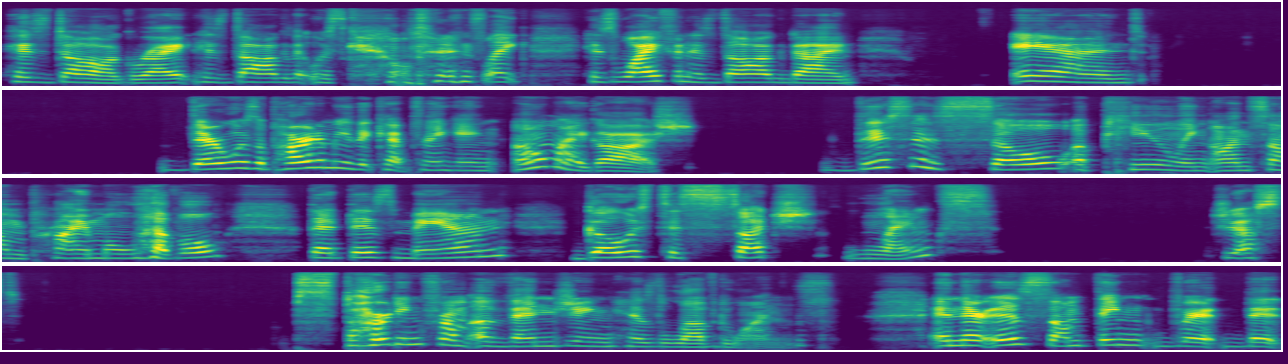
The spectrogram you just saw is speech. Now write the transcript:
his dog, right? His dog that was killed. and it's like his wife and his dog died. And there was a part of me that kept thinking, "Oh my gosh, this is so appealing on some primal level that this man goes to such lengths just starting from avenging his loved ones." And there is something that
